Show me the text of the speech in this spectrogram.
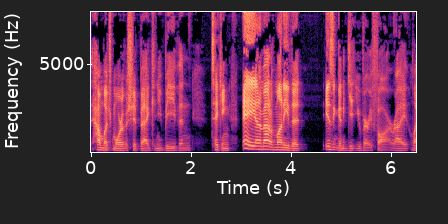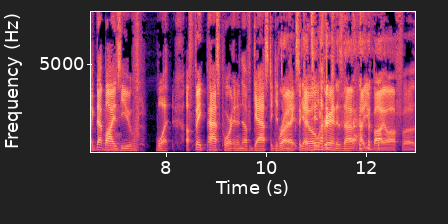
how much more of a shitbag can you be than taking a an amount of money that isn't going to get you very far, right? Like that buys you what a fake passport and enough gas to get to Mexico. Yeah, ten Like, grand is not how you buy off, a,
